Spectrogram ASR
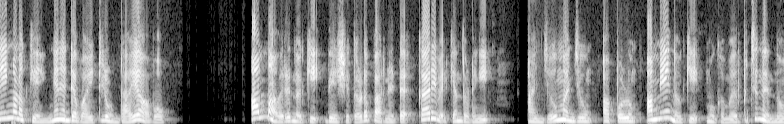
നിങ്ങളൊക്കെ എങ്ങനെ എന്റെ വയറ്റിൽ ഉണ്ടായോ ആവോ അമ്മ അവരെ നോക്കി ദേഷ്യത്തോടെ പറഞ്ഞിട്ട് കറി വയ്ക്കാൻ തുടങ്ങി. അഞ്ജുവും മഞ്ജുവും അപ്പോഴും അമ്മയെ നോക്കി മുഖമേർപ്പിച്ചു നിന്നു.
